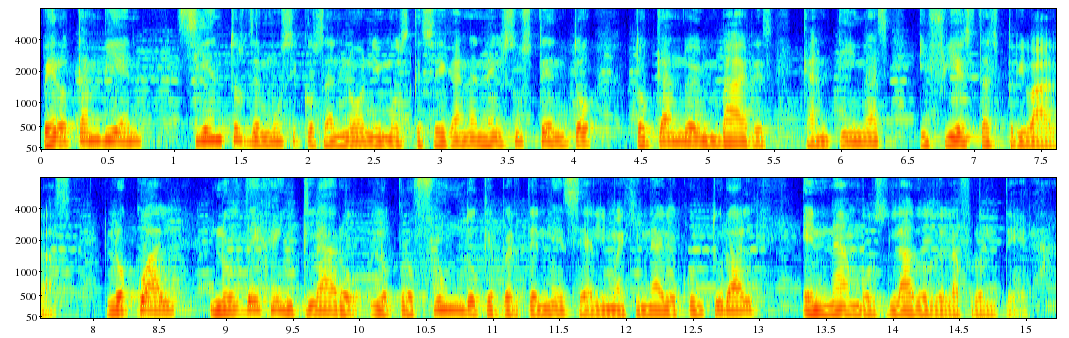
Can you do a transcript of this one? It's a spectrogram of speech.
pero también cientos de músicos anónimos que se ganan el sustento tocando en bares, cantinas y fiestas privadas, lo cual nos deja en claro lo profundo que pertenece al imaginario cultural en ambos lados de la frontera.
